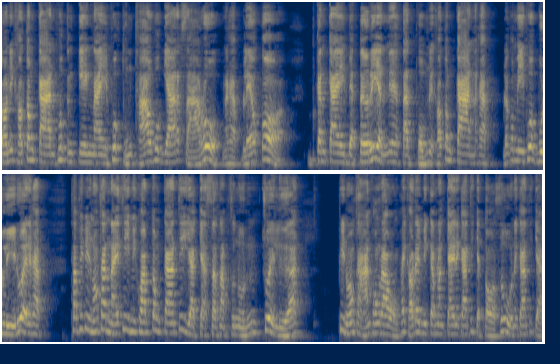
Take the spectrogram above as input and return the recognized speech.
ตอนนี้เขาต้องการพวกกางเกงในพวกถุงเท้าพวกยารักษาโรคนะครับ แล้วก็กันไกรแบตเตอรี่ยนเนี่ยตัดผมเนี่ยเขาต้องการนะครับ แล้วก็มีพวกบุหรี่ด้วยนะครับ ถ้าพี่น้องท่านไหนที่มีความต้องการที่อยากจะสนับสนุนช่วยเหลือ พี่น้องทหารของเราให้เขาได้มีกำลังใจในการที่จะต่อสู้ในการที่จะ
